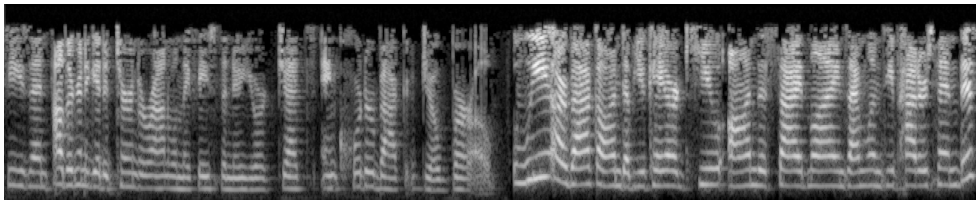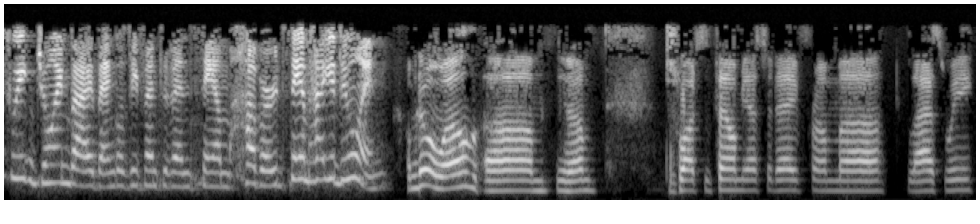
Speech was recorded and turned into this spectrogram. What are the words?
season, how they're going to get it turned around when they face the New York Jets, and quarterback Joe Burrow. We are back on WKRQ on the sidelines. I'm Lindsay Patterson. This week, joined by Bengals defensive end Sam Hubbard. Sam, how you doing? I'm doing well. Um, you know, just watched the film yesterday from uh, last week,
